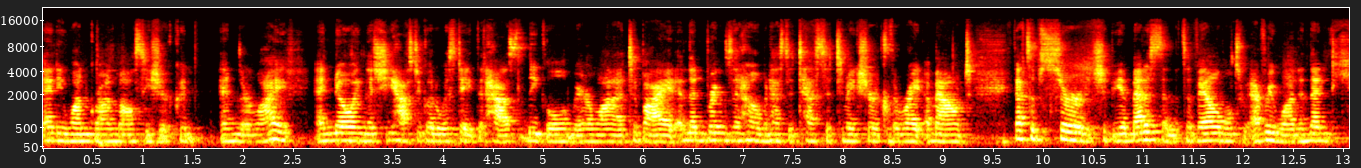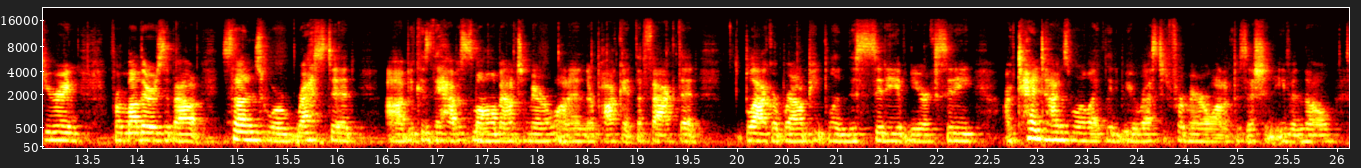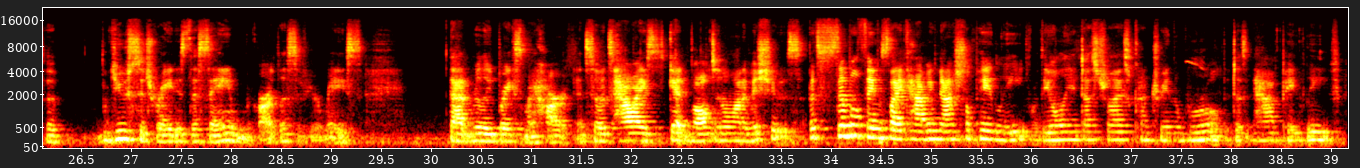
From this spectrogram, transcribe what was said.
Any one grand mal seizure could end their life. And knowing that she has to go to a state that has legal marijuana to buy it and then brings it home and has to test it to make sure it's the right amount that's absurd. It should be a medicine that's available to everyone. And then hearing from mothers about sons who are arrested uh, because they have a small amount of marijuana in their pocket the fact that black or brown people in this city of new york city are 10 times more likely to be arrested for marijuana possession even though the usage rate is the same regardless of your race that really breaks my heart. And so it's how I get involved in a lot of issues. But simple things like having national paid leave. We're the only industrialized country in the world that doesn't have paid leave.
